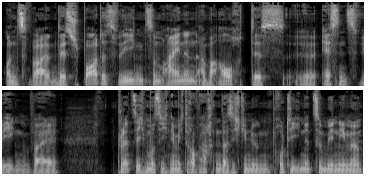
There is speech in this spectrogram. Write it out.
und zwar des Sportes wegen zum einen, aber auch des äh, Essens wegen, weil plötzlich muss ich nämlich darauf achten, dass ich genügend Proteine zu mir nehme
